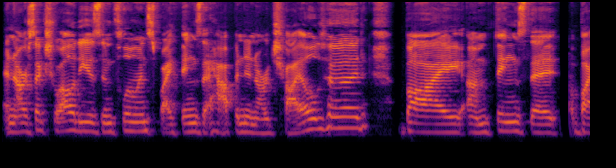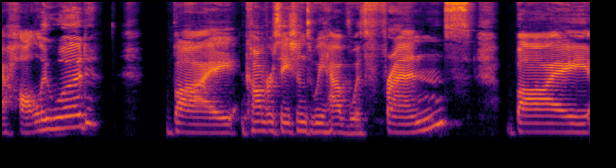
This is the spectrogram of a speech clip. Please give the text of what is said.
and our sexuality is influenced by things that happened in our childhood by um, things that by hollywood by conversations we have with friends, by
